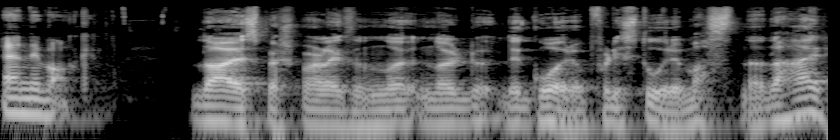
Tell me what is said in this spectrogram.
enn i banken. Da er spørsmålet liksom, når, når, det går opp for de store massene, det her,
